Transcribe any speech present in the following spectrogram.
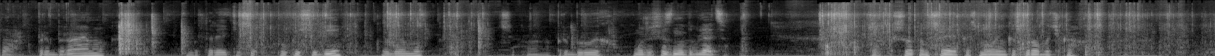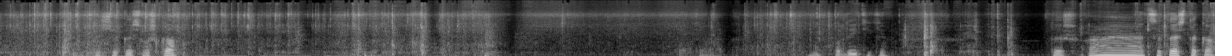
Так, прибираємо. Батарейки ще поки сюди кладемо. Ладно, приберу їх. Може ще знадобляться. Так, що там ще якась маленька коробочка? Це ще якась важка. Так. Впади тільки. Теж. А, це теж така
